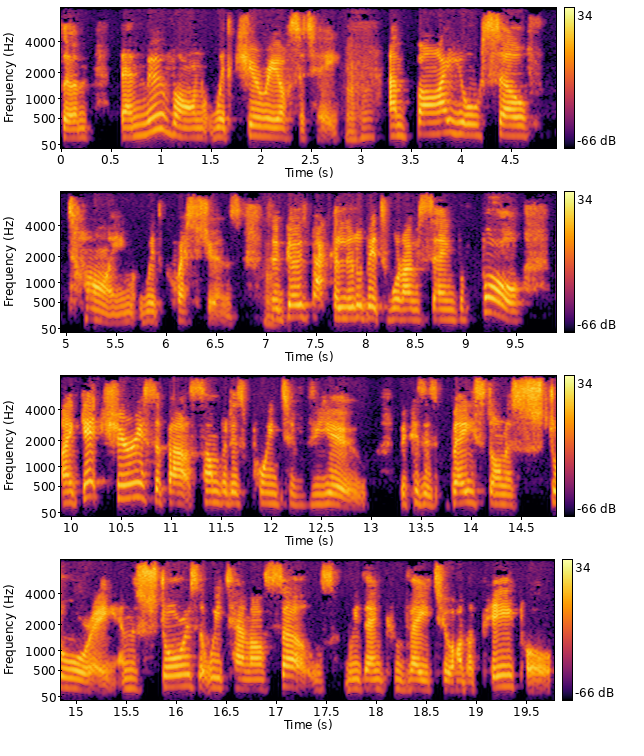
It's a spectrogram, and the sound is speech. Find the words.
them, then move on with curiosity mm-hmm. and buy yourself time with questions. So hmm. it goes back a little bit to what I was saying before. I get curious about somebody's point of view because it's based on a story and the stories that we tell ourselves, we then convey to other people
